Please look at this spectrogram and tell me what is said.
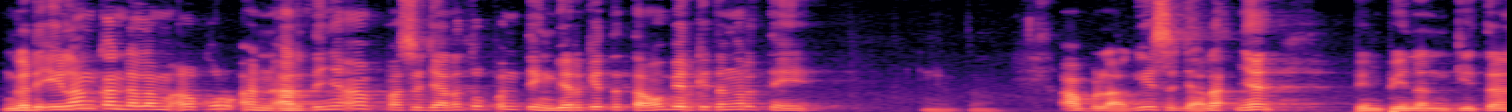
Nggak dihilangkan dalam Al-Quran. Artinya apa? Sejarah itu penting. Biar kita tahu, biar kita ngerti. Gitu. Apalagi sejarahnya pimpinan kita,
